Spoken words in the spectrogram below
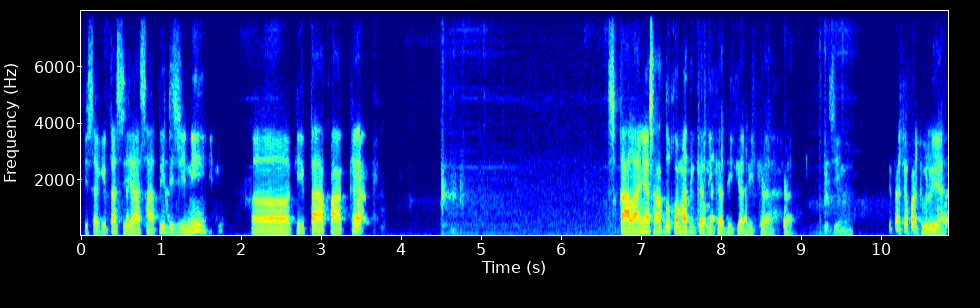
bisa kita siasati di sini uh, kita pakai skalanya 1,3333 di sini. Kita coba dulu ya.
